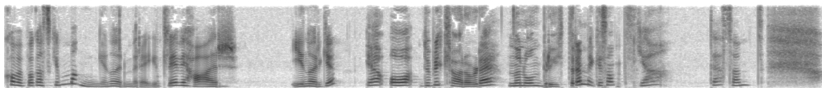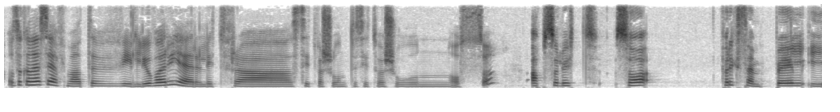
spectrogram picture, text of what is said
komme på ganske mange normer, egentlig, vi har i Norge. Ja, og du blir klar over det når noen bryter dem, ikke sant? Ja, det er sant. Og så kan jeg se for meg at det vil jo variere litt fra situasjon til situasjon også. Absolutt. Så f.eks. i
